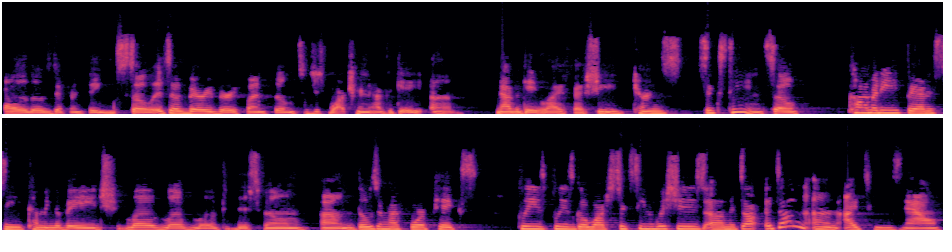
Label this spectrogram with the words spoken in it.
all of those different things. So it's a very, very fun film to just watch her navigate, um, navigate life as she turns 16. So comedy, fantasy, coming of age. Love, love, loved this film. Um, those are my four picks. Please, please go watch 16 Wishes. Um, it's, it's on, on iTunes now,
